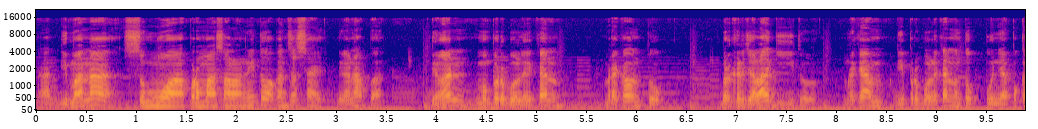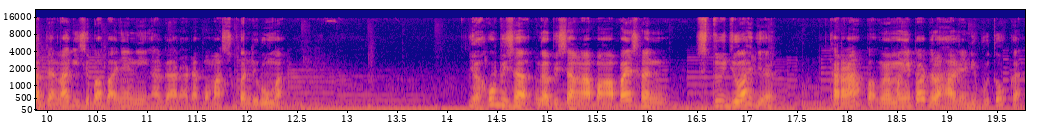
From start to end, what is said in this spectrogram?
ya, di mana semua permasalahan itu akan selesai. Dengan apa? Dengan memperbolehkan mereka untuk bekerja lagi gitu mereka diperbolehkan untuk punya pekerjaan lagi si bapaknya ini agar ada pemasukan di rumah. Ya aku bisa nggak bisa ngapa-ngapain selain setuju aja. Karena apa? Memang itu adalah hal yang dibutuhkan.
